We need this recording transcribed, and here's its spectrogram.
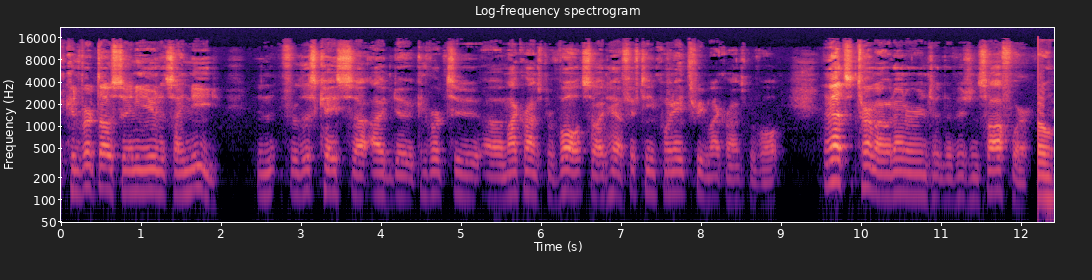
Convert those to any units I need. And for this case, uh, I'd uh, convert to uh, microns per volt, so I'd have 15.83 microns per volt. And that's the term I would enter into the Vision software. So,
